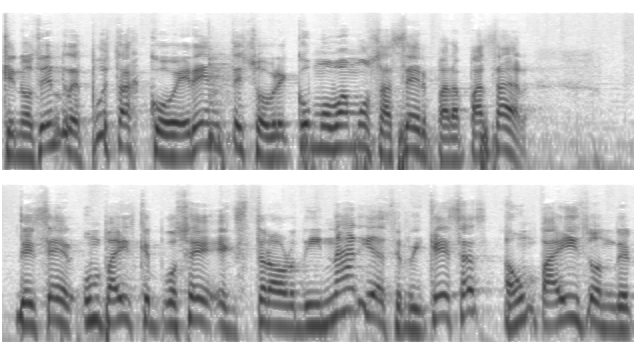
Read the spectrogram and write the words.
que nos den respuestas coherentes sobre cómo vamos a hacer para pasar de ser un país que posee extraordinarias riquezas a un país donde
